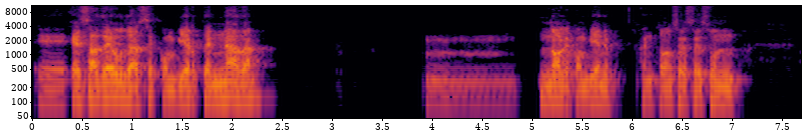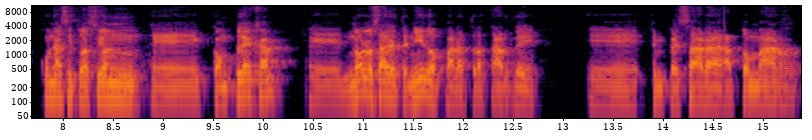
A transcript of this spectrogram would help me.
eh, esa deuda se convierte en nada, mm, no le conviene. Entonces, es una situación eh, compleja. Eh, no los ha detenido para tratar de empezar a, tomar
